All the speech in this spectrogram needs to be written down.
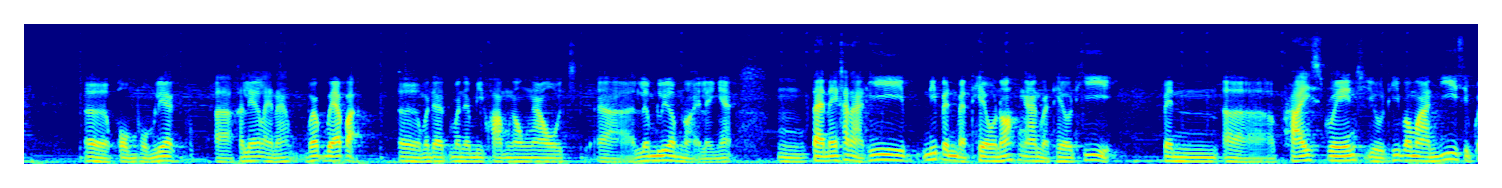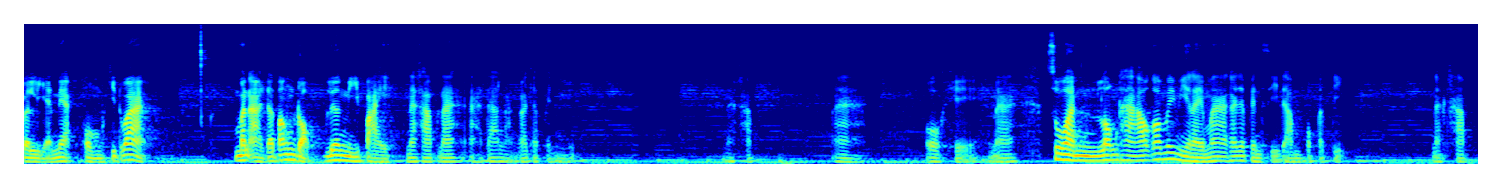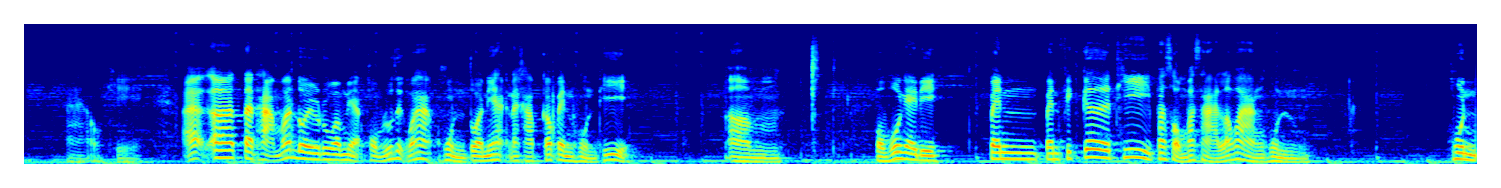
เออผมผมเรียกอ่าเขาเรียกอะไรนะแวบแวบๆอะเออมันจะมันจะมีความเงาเงาอ่าเลื่อมเลื่อมหน่อยอะไรเงี้ยอืมแต่ในขณะที่นี่เป็นแบทเทลเนาะงานแบทเทลที่เป็นเอ่อ price range อยู่ที่ประมาณ 20 กว่าเหรียญเนี่ยผมคิดว่ามันอาจจะต้องดรอปเรื่องนี้ไปนะครับนะด้านหลังก็จะเป็นนี้นะครับอ่า โอเคนะ ส่วนรองเท้าก็ไม่มีอะไรมากก็จะเป็นสีดำปกตินะครับอ่าโอเคเอ่อแต่ถามว่าโดยรวมเนี่ยผมรู้สึกว่าหุ่นตัวเนี้ยนะครับก็เป็นหุ่นที่อืมผมพูดไงดี เป็นเป็นฟิกเกอร์ที่ผสมผสานระหว่างหุ่น หุ่น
